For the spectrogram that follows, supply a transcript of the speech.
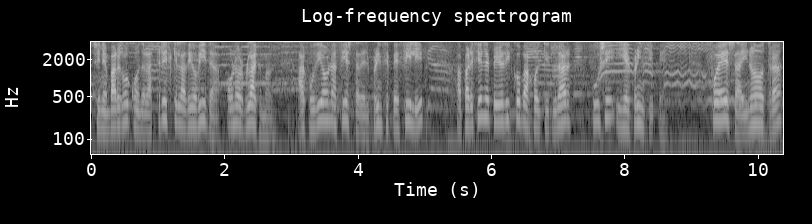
Sin embargo, cuando la actriz que la dio vida, Honor Blackman, acudió a una fiesta del príncipe Philip, apareció en el periódico bajo el titular Pussy y el Príncipe. Fue esa y no otra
